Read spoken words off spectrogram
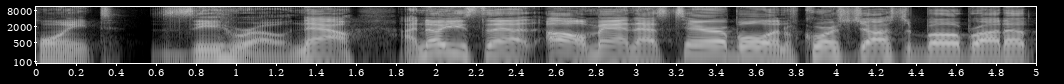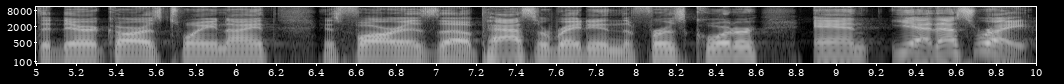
0.0. Now, I know you said, oh man, that's terrible. And of course, Josh Dubow brought up that Derek Carr is 29th as far as uh, passer rating in the first quarter. And yeah, that's right.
